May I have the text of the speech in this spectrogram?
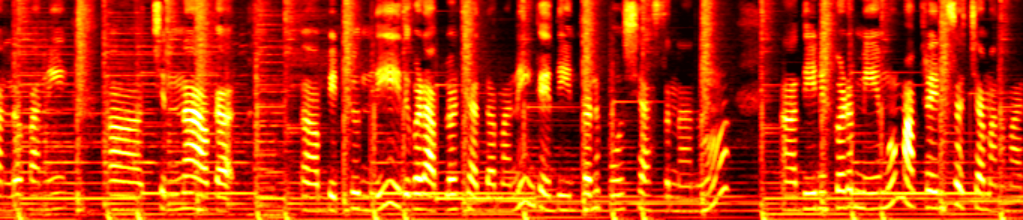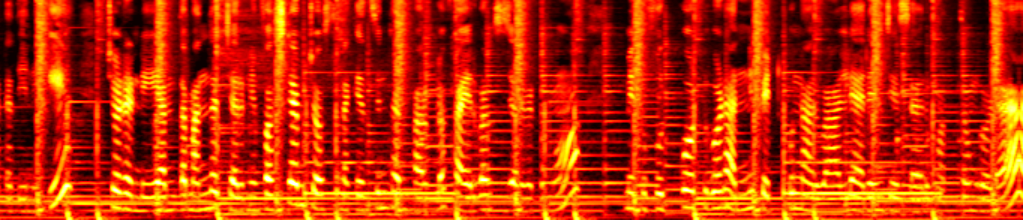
పనిలో పని చిన్న ఒక బిట్ ఉంది ఇది కూడా అప్లోడ్ చేద్దామని ఇంకా దీంట్లోనే పోస్ట్ చేస్తున్నాను. దీనికి కూడా మేము మా ఫ్రెండ్స్ వచ్చామన్నమాట దీనికి. చూడండి ఎంతమంది వచ్చారు. నేను ఫస్ట్ టైం చూస్తున్న కెన్సింగ్టన్ పార్క్లో ఫైర్ వర్క్స్ జరగటము. మీకు ఫుడ్ కోర్ట్ కూడా అన్ని పెట్టుకున్నారు. వాళ్ళే అరేంజ్ చేశారు మొత్తం కూడా.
